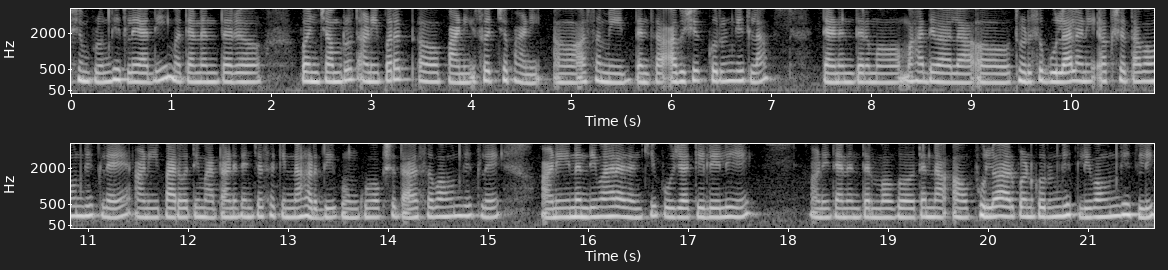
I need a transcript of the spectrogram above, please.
शिंपडून घेतले आधी मग त्यानंतर पंचामृत आणि परत पाणी स्वच्छ पाणी असं मी त्यांचा अभिषेक करून घेतला. त्यानंतर मग महादेवाला थोडंसं गुलाल आणि अक्षता वाहून घेतलं आहे आणि पार्वती माता आणि त्यांच्या सखींना हळदी कुंकू अक्षता असं वाहून घेतलं आहे आणि नंदी महाराजांची पूजा केलेली आहे. आणि त्यानंतर मग त्यांना फुलं अर्पण करून घेतली वाहून घेतली.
